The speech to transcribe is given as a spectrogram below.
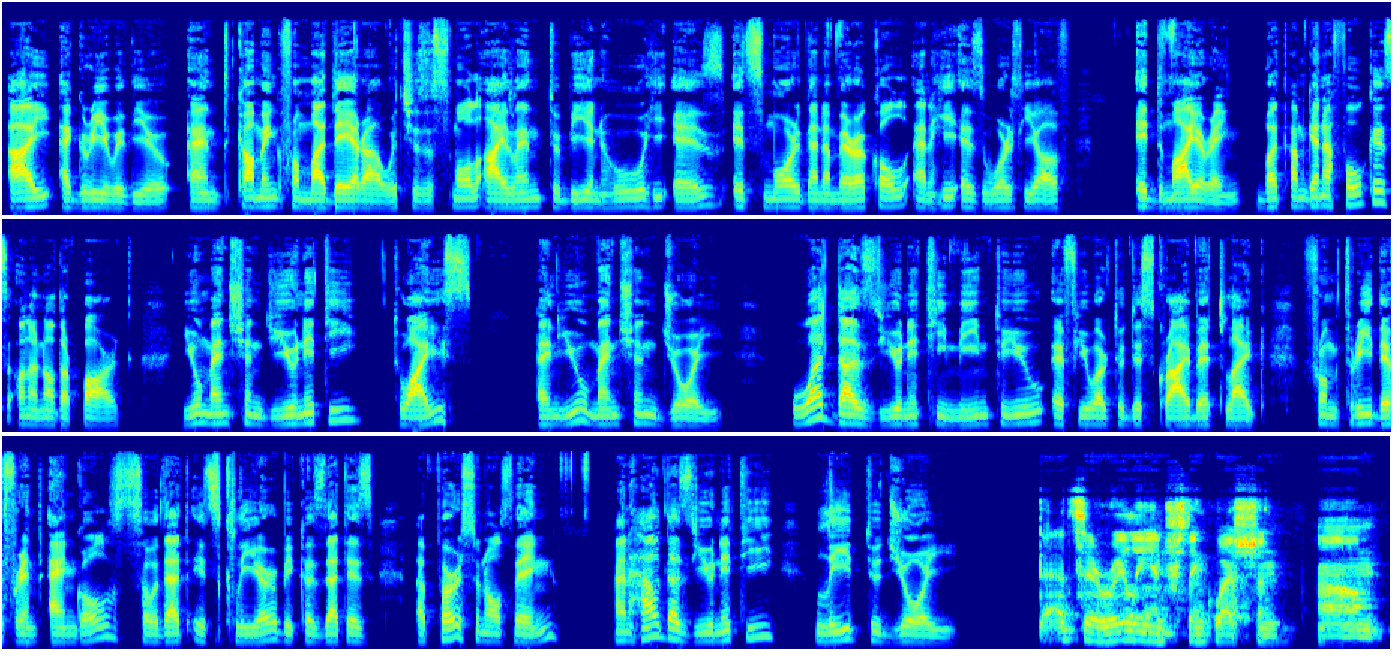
I agree with you. And coming from Madeira, which is a small island, to be in who he is, it's more than a miracle, and he is worthy of admiring. But I'm to focus on another part. You mentioned unity twice, and you mentioned joy. What does unity mean to you if you were to describe it like from three different angles so that it's clear because that is a personal thing? And how does unity lead to joy? That's a really interesting question. Um,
